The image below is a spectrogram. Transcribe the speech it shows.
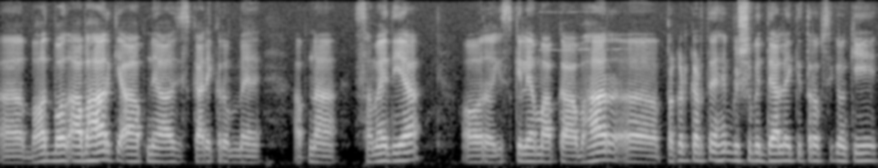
बहुत बहुत आभार कि आपने आज इस कार्यक्रम में अपना समय दिया और इसके लिए हम आपका आभार प्रकट करते हैं विश्वविद्यालय की तरफ़ से क्योंकि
